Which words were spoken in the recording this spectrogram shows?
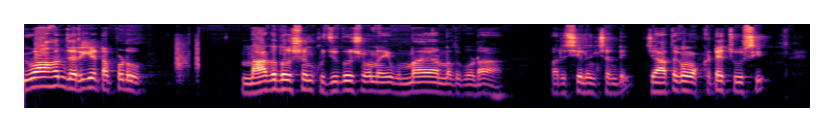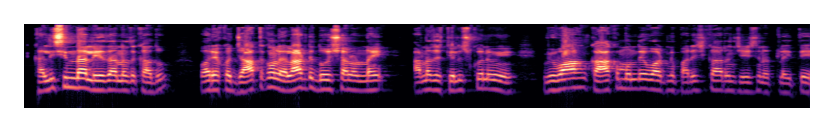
వివాహం జరిగేటప్పుడు నాగదోషం కుజదోషం అనేవి ఉన్నాయా అన్నది కూడా పరిశీలించండి. జాతకం ఒక్కటే చూసి కలిసిందా లేదా అన్నది కాదు. వారి యొక్క జాతకంలో ఎలాంటి దోషాలు ఉన్నాయి అన్నది తెలుసుకొని వివాహం కాకముందే వాటిని పరిష్కారం చేసినట్లయితే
